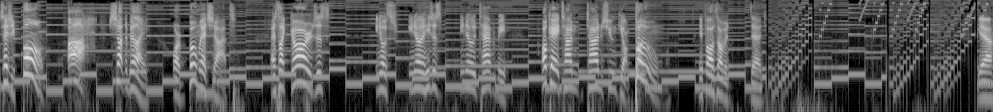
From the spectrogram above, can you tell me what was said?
sentry, boom, ah, shot in the belly, or boom headshot. It's like guard just, you know, you know, he's just, you know, tapping me. Okay, time, time to shoot and kill him. Boom! He falls over dead. Yeah.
